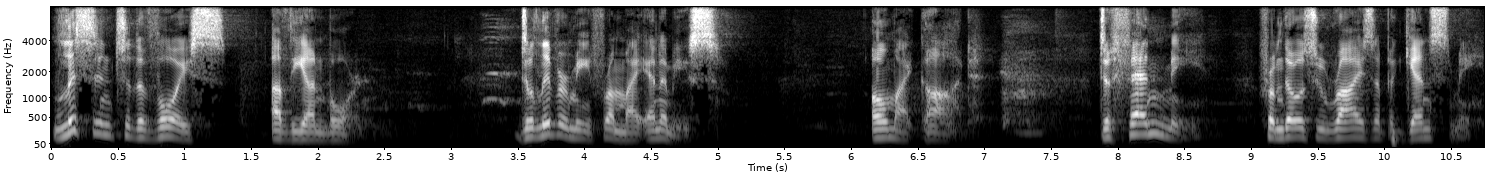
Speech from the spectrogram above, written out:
Listen to the voice of the unborn. Deliver me from my enemies. Oh my God. Defend me from those who rise up against me.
